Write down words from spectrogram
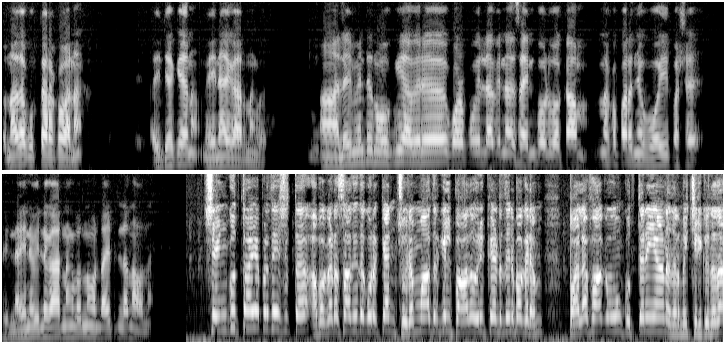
ഒന്നാമത് കുത്തിറക്കമാണ്. അതിന്റെയൊക്കെയാണ് മെയിനായ കാരണങ്ങൾ ആ അലൈൻമെന്റ് നോക്കി അവർ കുഴപ്പമില്ല. പിന്നെ സൈൻ ബോർഡ് വെക്കാം എന്നൊക്കെ പറഞ്ഞു പോയി. പക്ഷേ പിന്നെ അതിന് വലിയ കാരണങ്ങളൊന്നും ഉണ്ടായിട്ടില്ല എന്നാണ് ചെങ്കുത്തായ പ്രദേശത്ത് അപകട സാധ്യത കുറയ്ക്കാൻ ചുരം മാതൃകയിൽ പാത ഒരുക്കേണ്ടതിന് പകരം പല ഭാഗവും കുത്തനെയാണ് നിർമ്മിച്ചിരിക്കുന്നത്.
